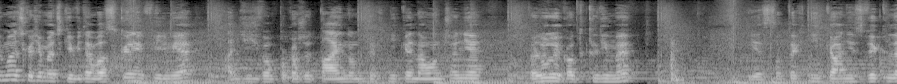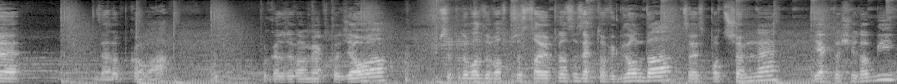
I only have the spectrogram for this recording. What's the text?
Siemaneczko, siemeczki, witam was w kolejnym filmie, a dziś wam pokażę tajną technikę na łączenie rurek od klimy. Jest to technika niezwykle zarobkowa. Pokażę wam jak to działa, przeprowadzę was przez cały proces, jak to wygląda, co jest potrzebne, jak to się robi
